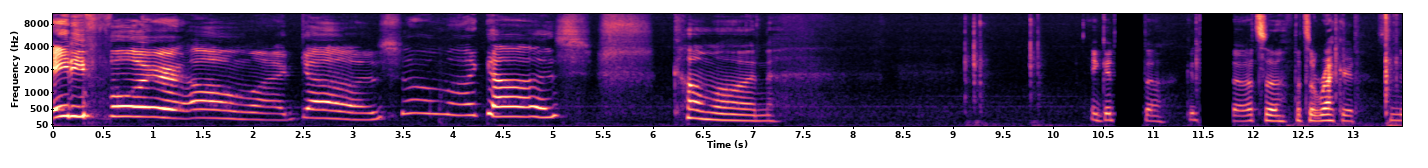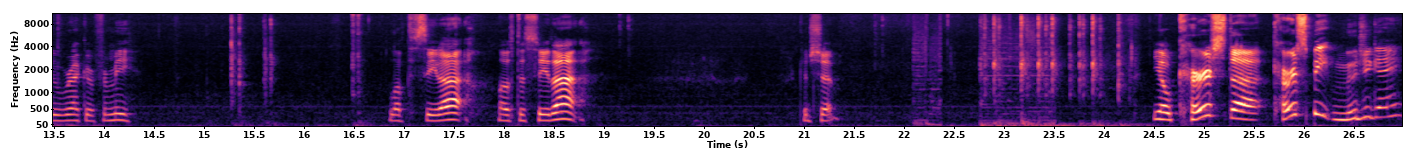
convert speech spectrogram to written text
84! Oh my gosh. Oh my gosh. Come on. Hey, good though. Good though. That's a that's a record. It's a new record for me. Love to see that. Love to see that. Good shit. Yo, cursed uh Curse beat Mujige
